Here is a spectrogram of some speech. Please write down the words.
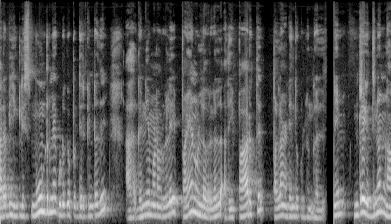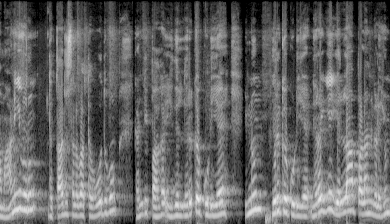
அரபி இங்கிலீஷ் மூன்றுமே கொடுக்கப்பட்டிருக்கின்றது. ஆக கண்ணியமானவர்களே பயனுள்ளவர்கள் அதை பார்த்து பலனடைந்து கொள்ளுங்கள். இன்றைய தினம் நாம் அனைவரும் இந்த தாஜு செலவாத்தை ஓதுவோம். கண்டிப்பாக இதில் இருக்கக்கூடிய இன்னும் இருக்கக்கூடிய நிறைய எல்லா பலன்களையும்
